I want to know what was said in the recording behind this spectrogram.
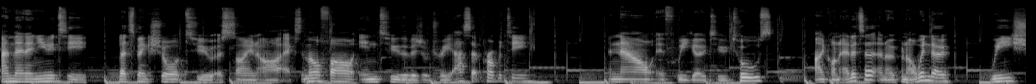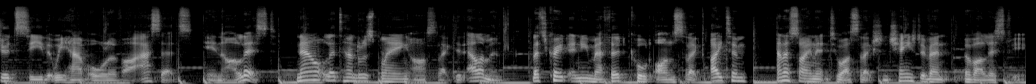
And then in Unity, let's make sure to assign our XML file into the Visual Tree asset property. And now if we go to Tools, Icon Editor and open our window, we should see that we have all of our assets in our list. Now let's handle displaying our selected element. Let's create a new method called onSelectItem and assign it to our selection changed event of our list view.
